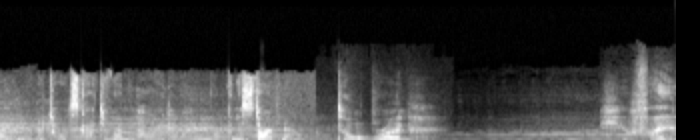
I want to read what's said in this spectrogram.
I have never told Scott to run and hide, and I am not going to start now. Don't run. You fight.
